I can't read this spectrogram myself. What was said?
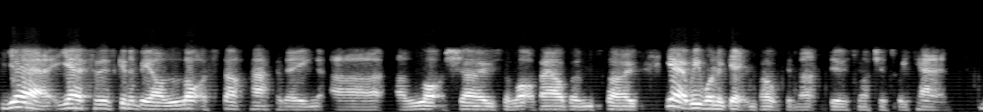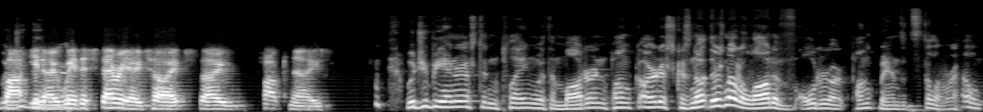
yeah, yeah. So there's going to be a lot of stuff happening, uh, a lot of shows, a lot of albums. So yeah, we want to get involved in that, do as much as we can. Would but be you know, inter- we're the stereotypes, so fuck knows. would you be interested in playing with a modern punk artist? Because no, there's not a lot of older art punk bands that's still around.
